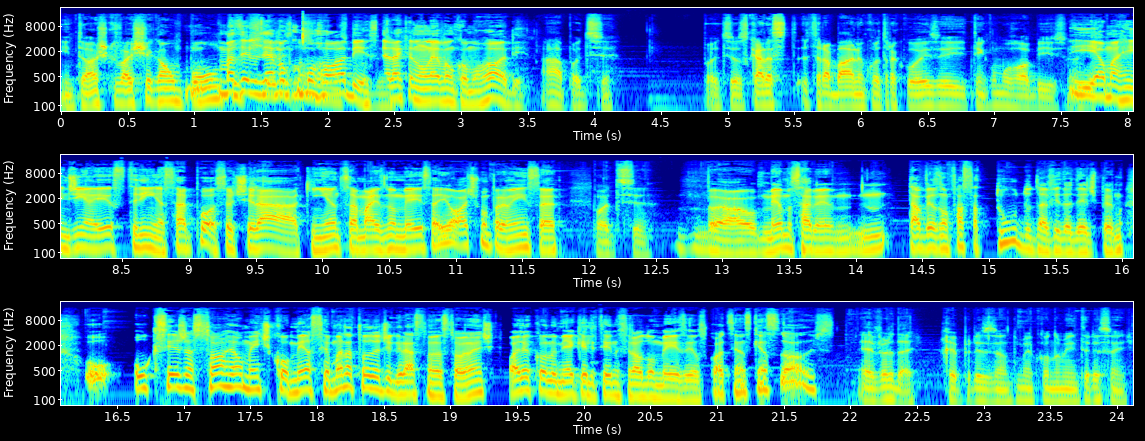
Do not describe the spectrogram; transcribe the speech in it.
Então acho que vai chegar um ponto. Mas eles levam não como hobby. Será que não levam como hobby? Ah, pode ser. Pode ser. Os caras trabalham com outra coisa e tem como hobby isso. Né? E é uma rendinha extrinha, sabe? Pô, se eu tirar 500 a mais no mês, aí ótimo pra mim, sabe? Pode ser. Ah, Mesmo, sabe? Talvez não faça tudo da vida dele de permuta. Ou, ou que seja só realmente comer a semana toda de graça no restaurante. Olha a economia que ele tem no final do mês aí, uns 400, 500 dólares. É verdade. Representa uma economia interessante.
